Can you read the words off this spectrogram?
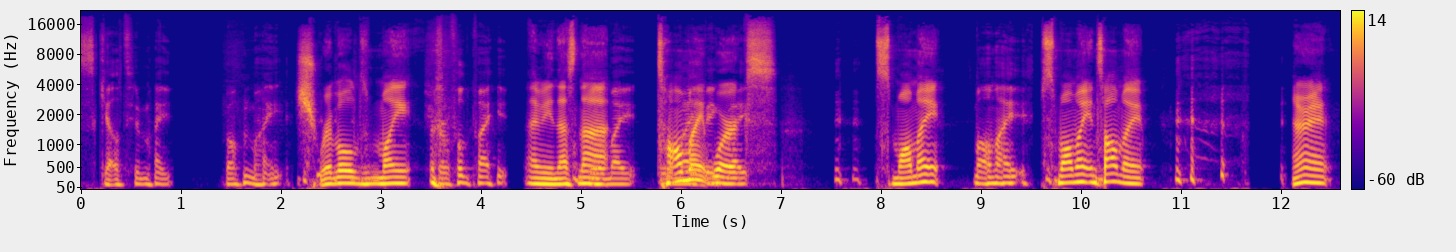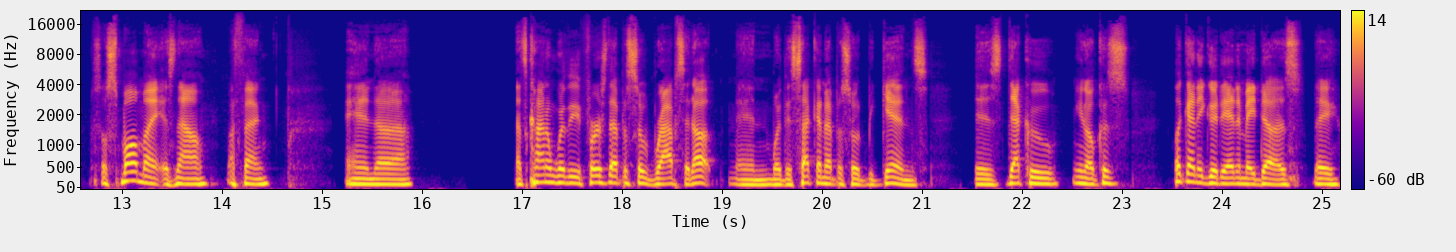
skeleton might, bone might, Shriveled Might. shriveled might, I mean, that's not might, tall Might big works. Small Might. Small might. Small Might and Tall Might. All right. So Small Might is now a thing. And uh that's kind of where the first episode wraps it up. And where the second episode begins is Deku, you know, because like any good anime does, they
